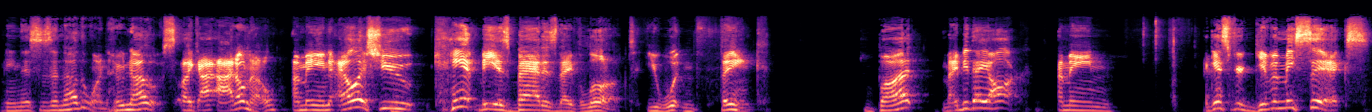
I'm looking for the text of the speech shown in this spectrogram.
I mean, this is another one. Who knows? Like, I, I don't know. I mean, LSU can't be as bad as they've looked. You wouldn't think, but maybe they are. I mean, I guess if you're giving me six,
